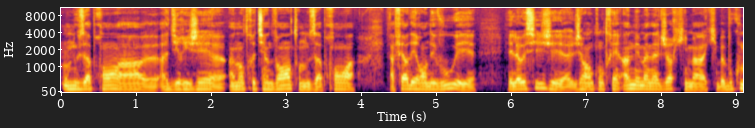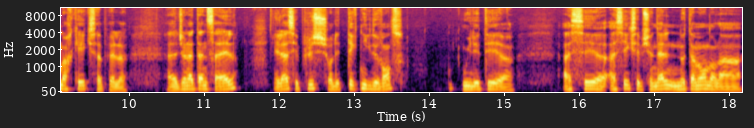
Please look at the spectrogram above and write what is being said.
on, nous apprend à, à, diriger un entretien de vente, on nous apprend à, faire des rendez-vous. Et, et, là aussi, j'ai rencontré un de mes managers qui m'a beaucoup marqué, qui s'appelle Jonathan Sahel. Et là, c'est plus sur les techniques de vente, où il était assez, euh, assez exceptionnel, notamment dans la,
